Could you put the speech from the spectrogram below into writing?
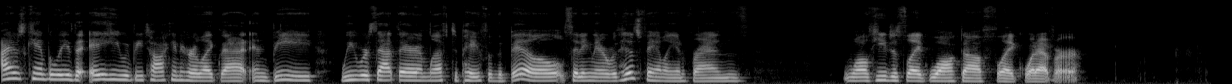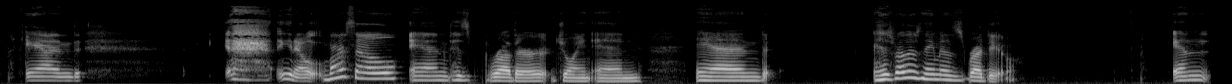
I just can't believe that A, he would be talking to her like that, and B, we were sat there and left to pay for the bill, sitting there with his family and friends, while he just like walked off like whatever. And you know, Marcel and his brother join in and his brother's name is Radu. And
